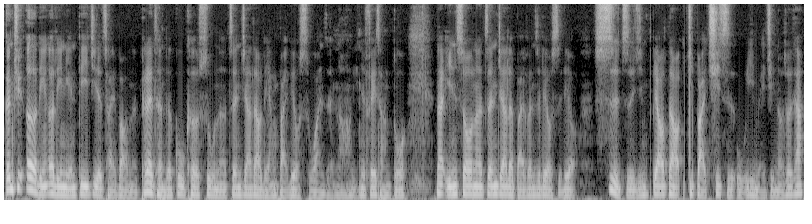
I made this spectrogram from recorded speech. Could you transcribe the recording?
根据二零二零年第一季的财报呢，Peloton 的顾客数呢增加到两百六十万人哦，已经非常多。那营收呢增加了百分之六十六，市值已经飙到一百七十五亿美金了。所以它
